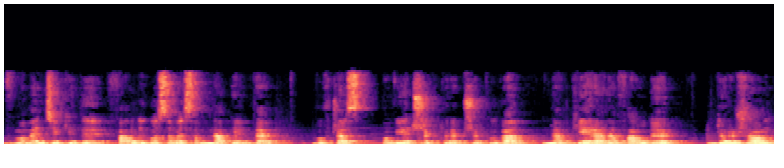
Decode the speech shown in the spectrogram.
W momencie, kiedy fałdy głosowe są napięte, wówczas powietrze, które przepływa, napiera na fałdy, drżą,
